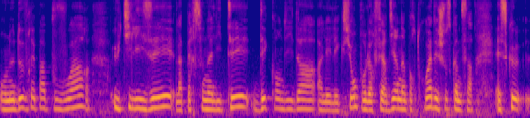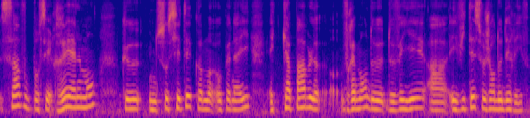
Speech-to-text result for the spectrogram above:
On ne devrait pas pouvoir utiliser la personnalité des candidats à l'élection pour leur faire dire n'importe quoi, des choses comme ça. Est-ce que ça, vous pensez réellement qu'une société comme OpenAI est capable vraiment de, de veiller à éviter ce genre de dérive?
